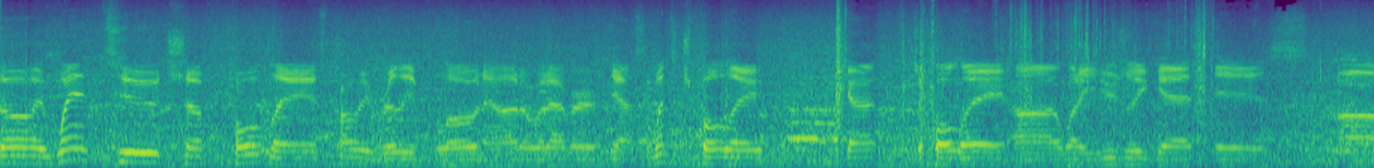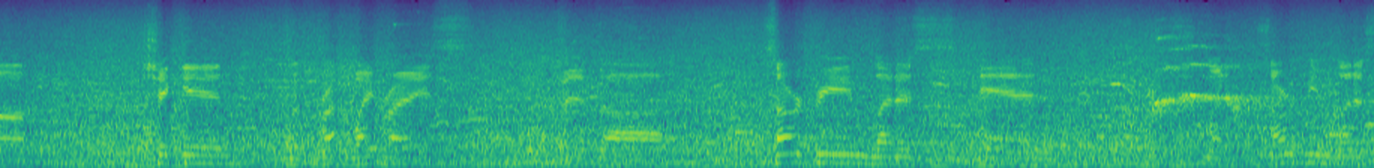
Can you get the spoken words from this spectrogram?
So I went to Chipotle. It's probably really blown out or whatever. Yeah, so I went to Chipotle. Got Chipotle. Uh, what I usually get is uh, chicken with white rice with uh, sour cream, lettuce, and lettuce. sour cream, lettuce,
